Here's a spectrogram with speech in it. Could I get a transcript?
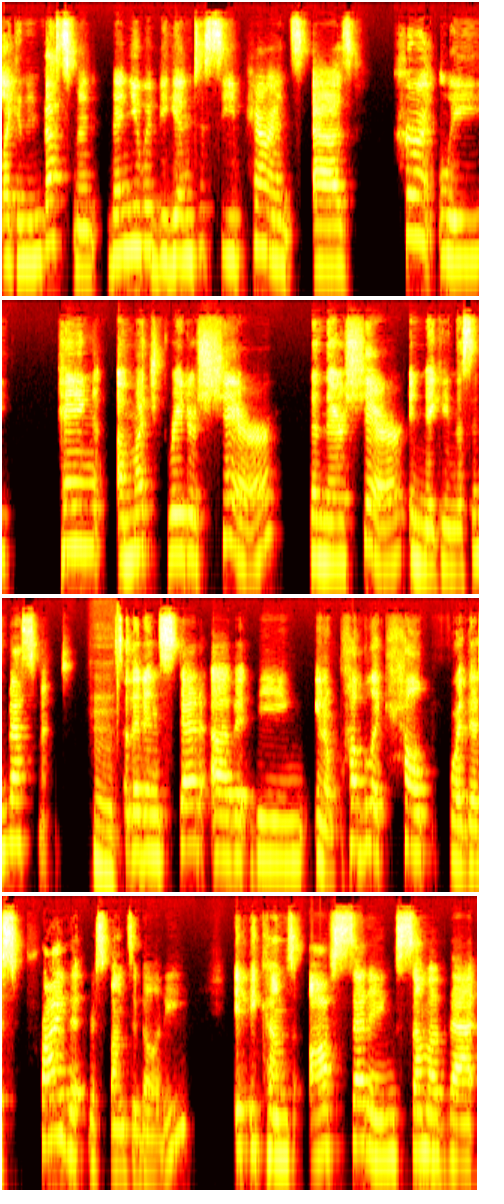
like an investment, then you would begin to see parents as currently paying a much greater share than their share in making this investment. Hmm. So that instead of it being, you know, public help for this private responsibility, it becomes offsetting some of that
